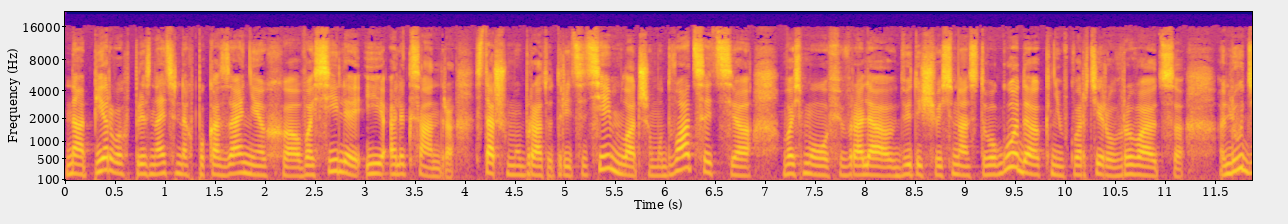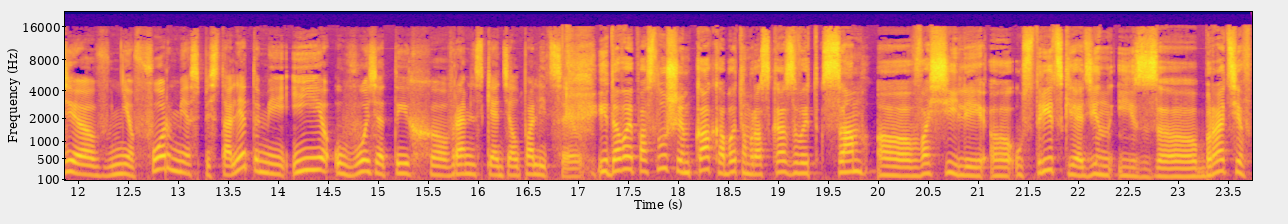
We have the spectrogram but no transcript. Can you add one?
на первых признательных показаниях э, Василия и Александра. Старшему брату 37, младшему 20. 8 э, февраля 2018 года к ним в квартиру врываются люди в не в форме, с пистолетами и увозят их э, в Раменский отдел полиции. И давай послушаем, как об этом рассказывает сам э, Василий э, Устрицкий, один из э, братьев,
